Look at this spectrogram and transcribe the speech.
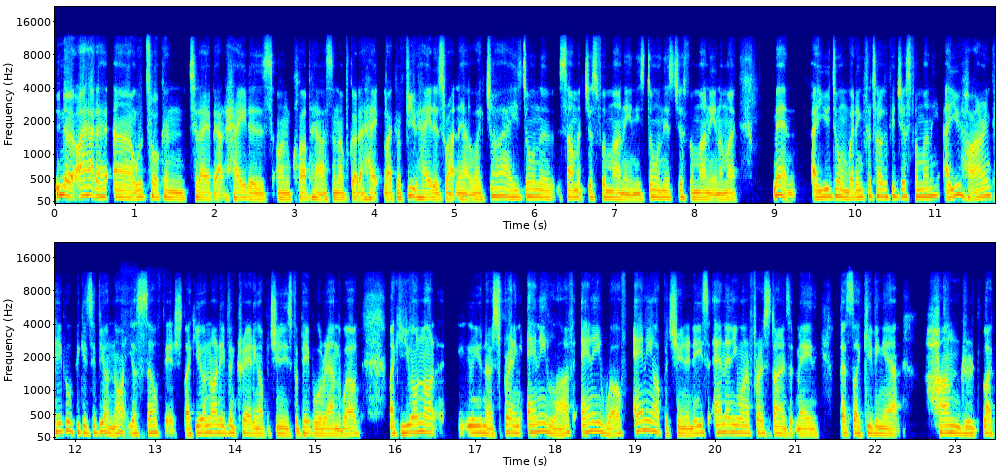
You know, I had a, uh, we're talking today about haters on Clubhouse and I've got a hate, like a few haters right now. Like, Jai, he's doing the summit just for money and he's doing this just for money. And I'm like, man, are you doing wedding photography just for money? Are you hiring people? Because if you're not, you're selfish. Like you're not even creating opportunities for people around the world. Like you're not, you know, spreading any love, any wealth, any opportunities. And then you want to throw stones at me. That's like giving out hundred, like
